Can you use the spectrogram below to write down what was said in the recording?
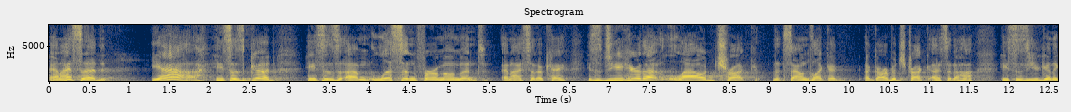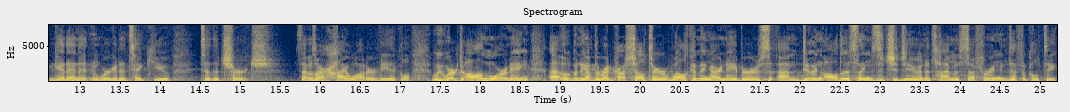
and I said, Yeah. He says, Good. He says, um, Listen for a moment. And I said, Okay. He says, Do you hear that loud truck that sounds like a, a garbage truck? I said, Uh huh. He says, You're going to get in it and we're going to take you to the church. That was our high water vehicle. We worked all morning uh, opening up the Red Cross shelter, welcoming our neighbors, um, doing all those things that you do in a time of suffering and difficulty.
